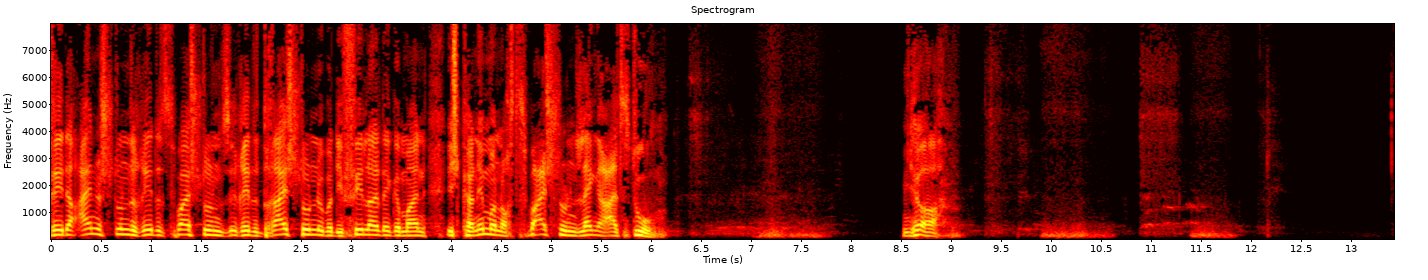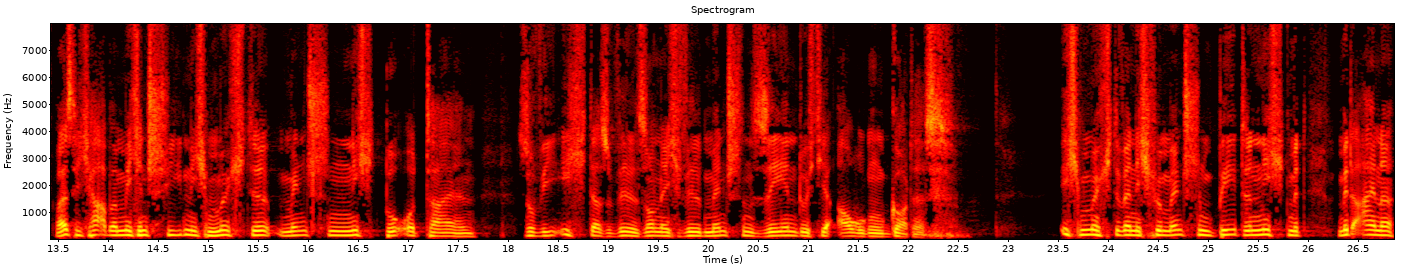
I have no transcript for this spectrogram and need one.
rede eine Stunde, rede zwei Stunden, rede drei Stunden über die Fehler der Gemeinde. Ich kann immer noch zwei Stunden länger als du. Ja, Weißt ich habe mich entschieden, ich möchte Menschen nicht beurteilen, so wie ich das will, sondern ich will Menschen sehen durch die Augen Gottes. Ich möchte, wenn ich für Menschen bete, nicht mit, mit, einer,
